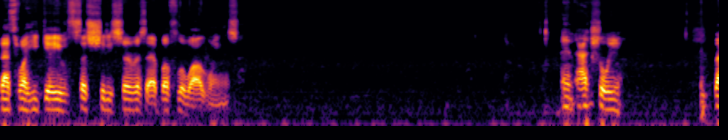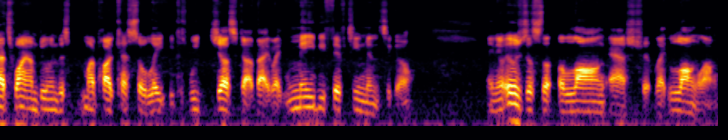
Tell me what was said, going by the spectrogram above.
that's why he gave such shitty service at Buffalo Wild Wings. And actually, that's why I'm doing this my podcast so late because we just got back like maybe 15 minutes ago. And you know, it was just a, a long ass trip, like long, long.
